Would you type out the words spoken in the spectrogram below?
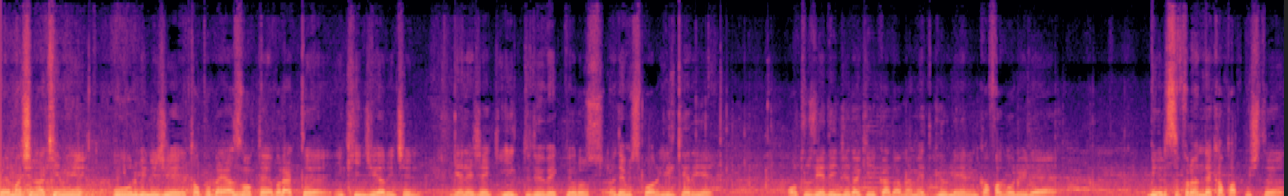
Ve maçın hakemi Uğur Binici topu beyaz noktaya bıraktı. İkinci yarı için gelecek ilk düdüğü bekliyoruz. Ödemişspor ilk yarıyı 37. dakikada Mehmet Gürleyen'in kafa golüyle 1-0 önde kapatmıştı.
